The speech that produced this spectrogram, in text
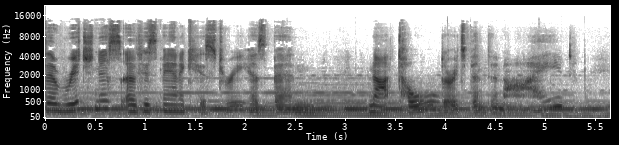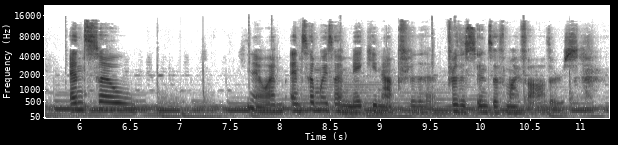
the richness of Hispanic history has been not told or it's been denied. And so, you know, I'm, in some ways, I'm making up for the for the sins of my fathers.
